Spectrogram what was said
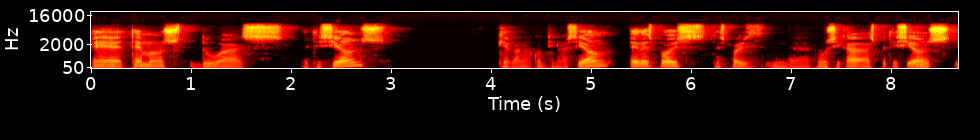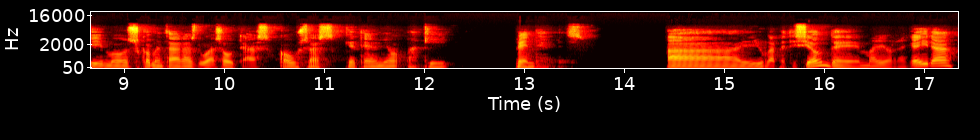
eh, temos dúas peticións que van a continuación e despois, despois da música das peticións, imos comentar as dúas outras cousas que teño aquí pendentes. Hai unha petición de Mario Regueira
